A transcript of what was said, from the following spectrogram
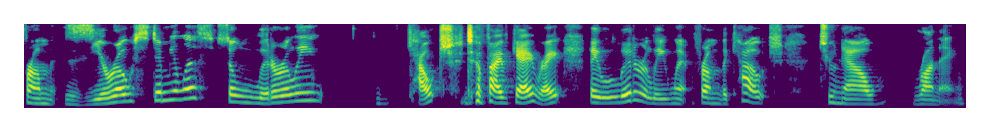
from zero stimulus, so literally couch to 5K, right? They literally went from the couch to now running.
